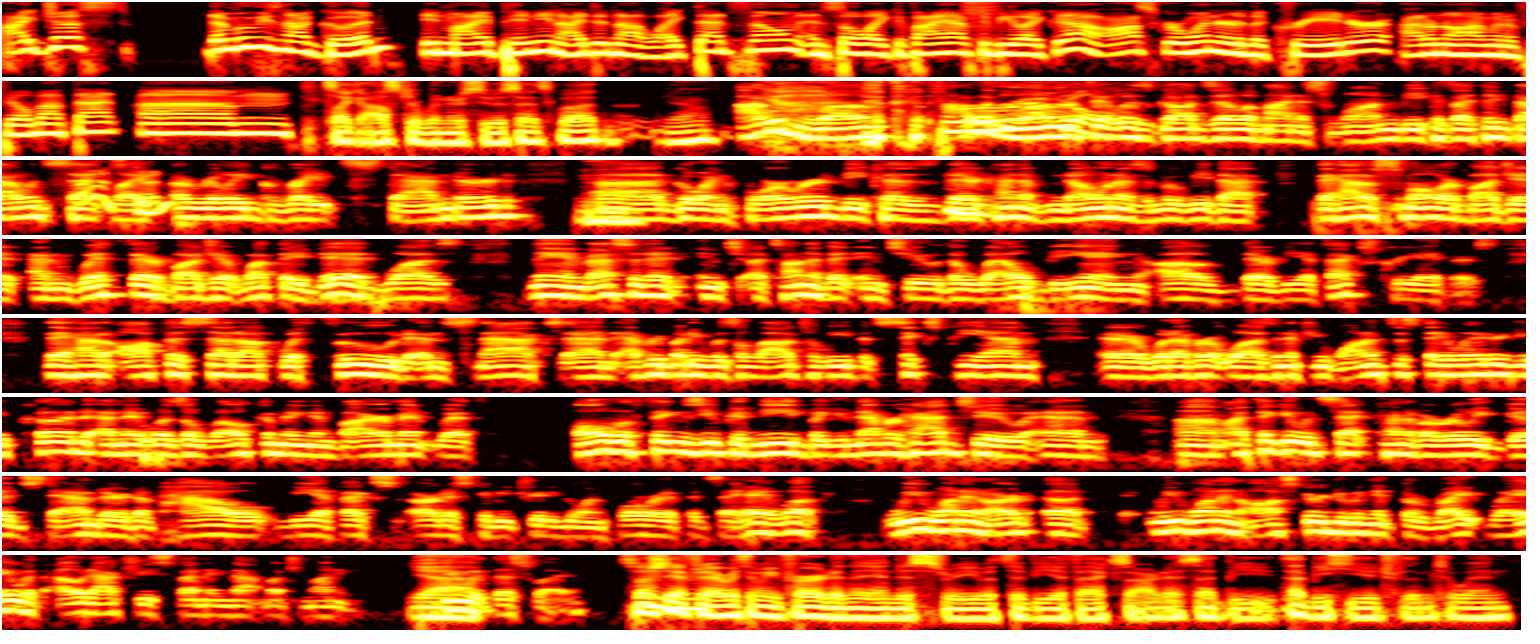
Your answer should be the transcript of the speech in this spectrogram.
I just that movie's not good in my opinion. I did not like that film, and so like if I have to be like, yeah, Oscar winner, the creator, I don't know how I'm going to feel about that. Um, It's like Oscar winner Suicide Squad. You know, I would love, I would love if it was Godzilla minus one because I think that would set That's like good. a really great standard Mhm. uh, going forward because they're Mhm. kind of known as a movie that they had a smaller budget and with their budget, what they did was they invested it into a ton of it into the well-being of their VFX creators. They had office set up with food and snacks, and everybody was allowed to leave at 6 p.m. or whatever it was. And if you wanted to stay later, you could. And it was a welcoming environment with all the things you could need, but you never had to. And um, I think it would set kind of a really good standard of how VFX artists could be treated going forward. If it say, "Hey, look, we won an art, uh, we won an Oscar doing it the right way without actually spending that much money. Yeah. Do it this way." Especially Mhm. after everything we've heard in the industry with the VFX artists, that'd be that'd be huge for them to win.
